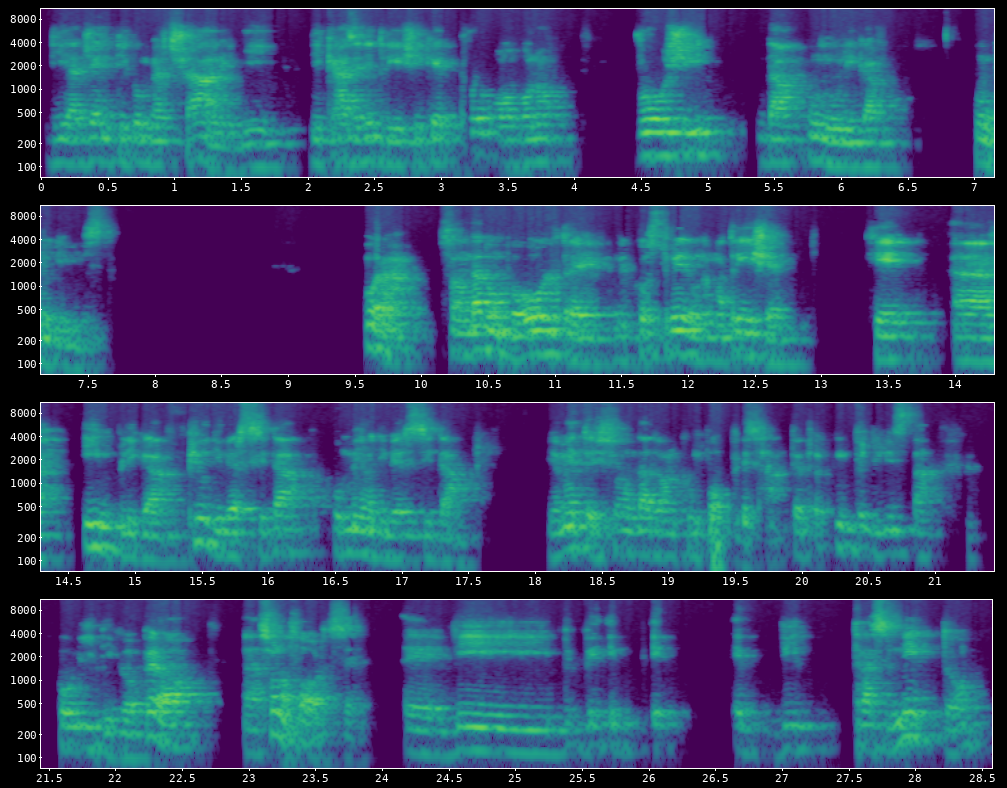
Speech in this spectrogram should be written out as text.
di agenti commerciali, di, di case editrici che promuovono voci da un unico punto di vista. Ora, sono andato un po' oltre nel costruire una matrice che eh, implica più diversità o meno diversità. Ovviamente ci sono andato anche un po' pesante dal punto di vista politico, però eh, sono forze e vi, vi, e, e vi trasmetto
